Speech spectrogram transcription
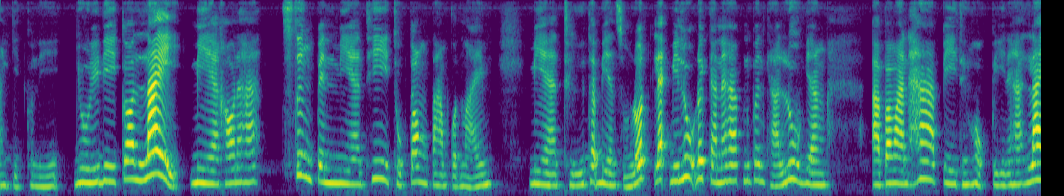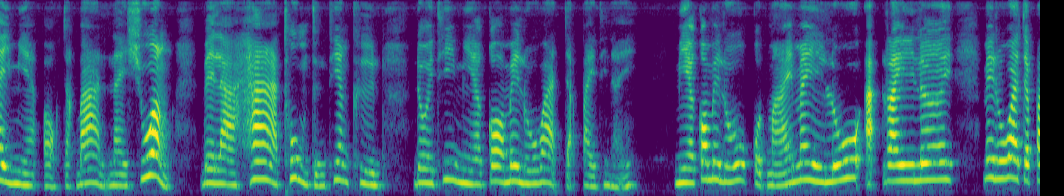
อังกฤษคนนี้ อยู่ดีๆก็ไล่เมียเขานะคะ ซึ่งเป็นเมียที่ถูกต้องตามกฎหมาย เมียถือทะเบียนสมรสและมีลูกด้วยกันนะคะเพื่อนๆขาลูกยังประมาณ 5 ปีถึง 6 ปีนะคะไล่เมียออกจากบ้านในช่วงเวลา5ทุ่มถึงเที่ยงคืน โดยที่เมียก็ไม่รู้ว่าจะไปที่ไหน เมียก็ไม่รู้กฎหมายไม่รู้อะไรเลย ไม่รู้ว่าจะไป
